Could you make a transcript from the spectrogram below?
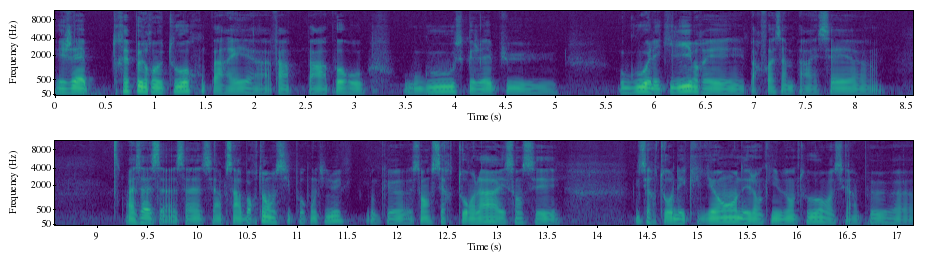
Et j'avais très peu de retours comparé à, enfin, par rapport au, au goût, ce que j'avais pu, au goût, à l'équilibre. Et parfois, ça me paraissait euh, ah, ça, ça, ça c'est important aussi pour continuer. Donc euh, sans ces retours-là et sans ces, ces, retours des clients, des gens qui nous entourent, c'est un peu... Euh,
